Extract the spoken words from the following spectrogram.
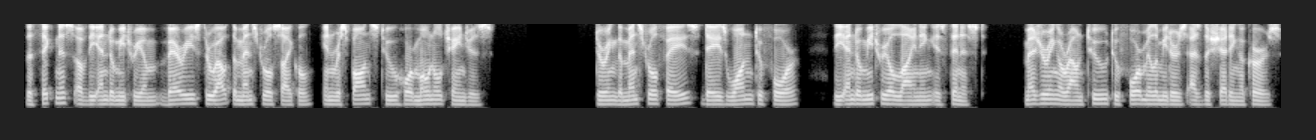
the thickness of the endometrium varies throughout the menstrual cycle in response to hormonal changes. During the menstrual phase, days 1 to 4, the endometrial lining is thinnest, measuring around 2 to 4 millimeters as the shedding occurs.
